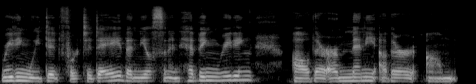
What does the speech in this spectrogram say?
reading we did for today, the Nielsen and Hibbing reading, uh, there are many other um,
